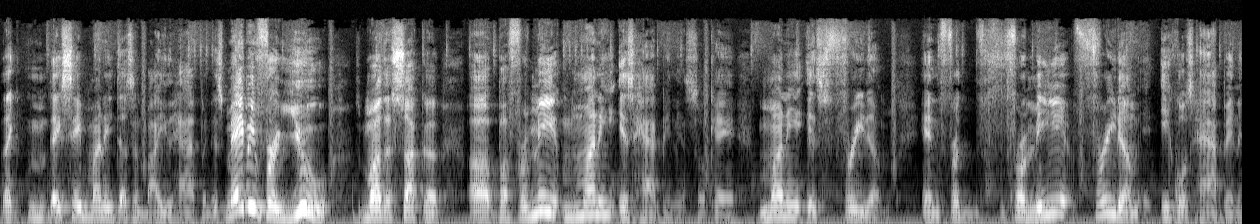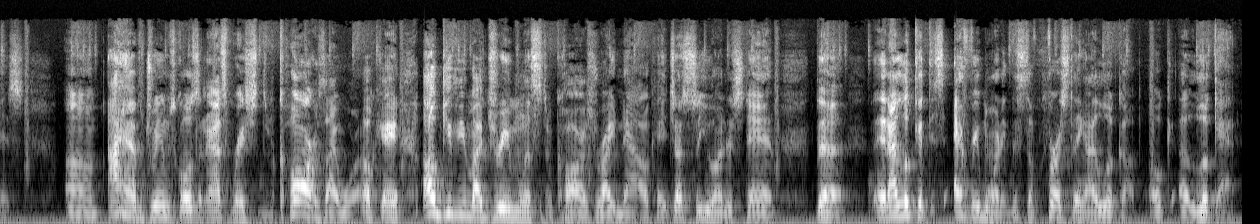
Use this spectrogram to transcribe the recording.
Like they say, money doesn't buy you happiness. Maybe for you, mother sucker, uh, but for me, money is happiness. Okay, money is freedom and for for me, freedom equals happiness. Um, I have dreams, goals, and aspirations of cars I want. Okay, I'll give you my dream list of cars right now. Okay, just so you understand the. And I look at this every morning. This is the first thing I look up. Okay, uh, look at.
